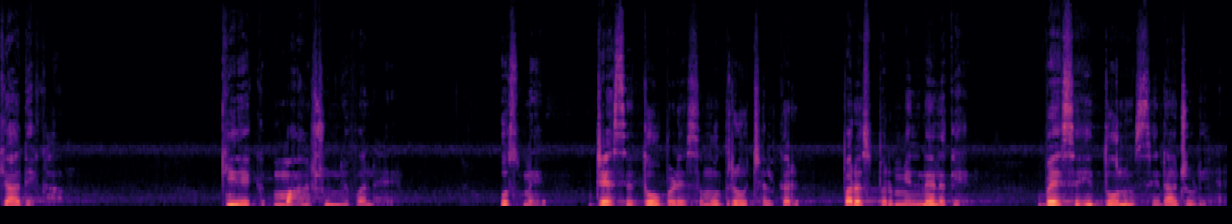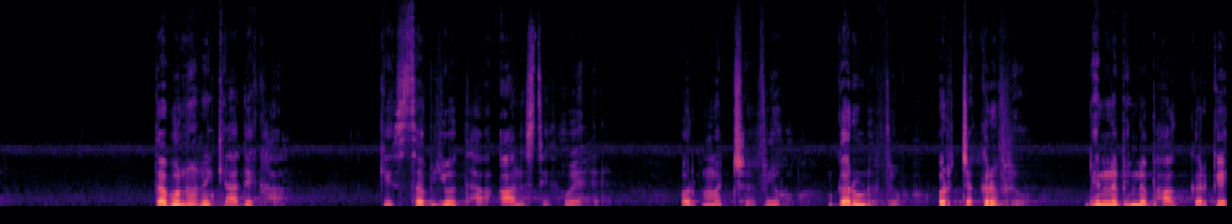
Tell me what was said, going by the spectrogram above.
क्या देखा? कि एक महाशून्य वन है। उसमें जैसे दो बड़े समुद्र उछलकर परस्पर मिलने लगे, वैसे ही दोनों सेना जुड़ी है। तब उन्होंने क्या देखा कि सब योद्धा आन स्थित हुए हैं और मच्छ व्यूह, गरुड़ व्यूह और चक्र व्यूह भिन्न भिन्न भाग करके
